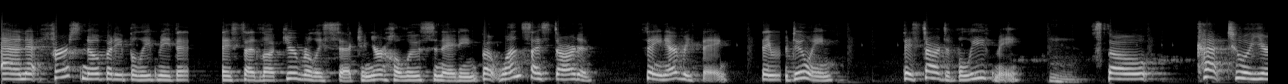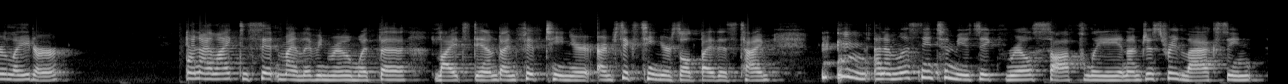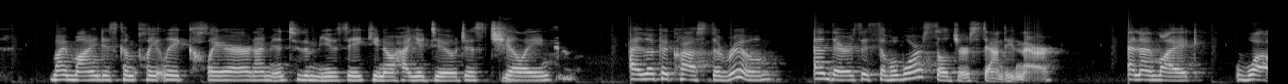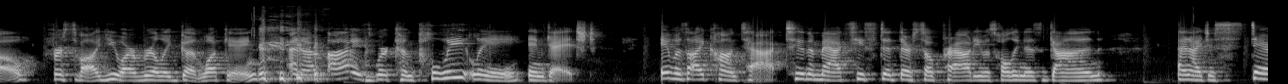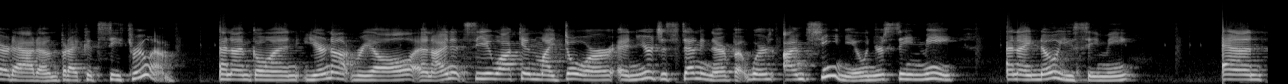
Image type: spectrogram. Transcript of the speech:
And at first, nobody believed me. They, they said, Look, you're really sick and you're hallucinating. But once I started saying everything they were doing, they started to believe me. Hmm. So, cut to a year later, and I like to sit in my living room with the lights dimmed. I'm 15 year I'm 16 years old by this time. and I'm listening to music real softly and I'm just relaxing, my mind is completely clear and I'm into the music, you know how you do, just chilling. Yeah. I look across the room and there's a Civil War soldier standing there. And I'm like, whoa, first of all, you are really good looking. and our eyes were completely engaged. It was eye contact to the max. He stood there so proud. He was holding his gun. And I just stared at him, but I could see through him. And I'm going, You're not real. And I didn't see you walk in my door. And you're just standing there, but we're, I'm seeing you and you're seeing me. And I know you see me. And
